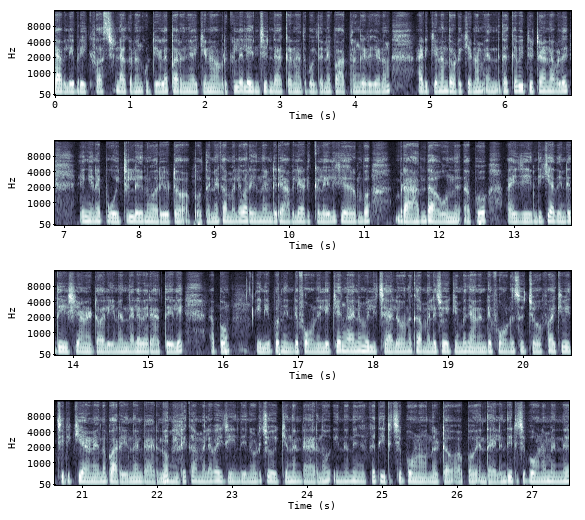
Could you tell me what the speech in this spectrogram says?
രാവിലെ ബ്രേക്ക്ഫാസ്റ്റ് ഉണ്ടാക്കണം കുട്ടികളെ പറഞ്ഞയക്കണം അവർക്കുള്ള ലഞ്ച് ഉണ്ടാക്കണം അതുപോലെ തന്നെ പാത്രം കഴുകണം അടിക്കണം തുടയ്ക്കണം ഇതൊക്കെ വിട്ടിട്ടാണ് അവൾ ഇങ്ങനെ പോയിട്ടുള്ളതെന്ന് പറയും കേട്ടോ. അപ്പോൾ തന്നെ കമല പറയുന്നുണ്ട് രാവിലെ അടുക്കളയിൽ കയറുമ്പോൾ ഭ്രാന്താവുമെന്ന് അപ്പോൾ വൈജയന്തിക്ക് അതിന്റെ ദേഷ്യമാണ് കേട്ടോ അലീന ഇന്നലെ വരാത്തതിൽ അപ്പോൾ ഇനിയിപ്പോൾ നിന്റെ ഫോണിലേക്ക് എങ്ങാനും വിളിച്ചാലോ എന്ന് കമല ചോദിക്കുമ്പോൾ ഞാൻ എന്റെ ഫോൺ സ്വിച്ച് ഓഫ് ആക്കി വെച്ചിരിക്കുകയാണ് എന്ന് പറയുന്നുണ്ടായിരുന്നു. പിന്നീട് കമല വൈജയന്തിനോട് ചോദിക്കുന്നുണ്ടായിരുന്നു ഇന്ന് നിങ്ങൾക്ക് തിരിച്ചു പോകണമെന്ന് കേട്ടോ അപ്പോൾ എന്തായാലും തിരിച്ചു പോകണമെന്ന്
